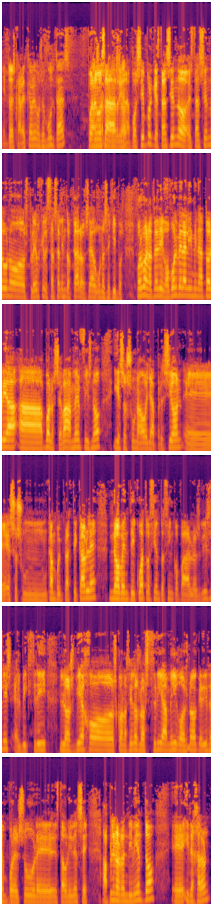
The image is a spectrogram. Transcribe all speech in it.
Entonces, cada vez que hablemos de multas... Ponemos a. Rihanna. Pues sí, porque están siendo, están siendo unos playoffs que le están saliendo caros, ¿eh? Algunos equipos. Pues bueno, te digo, vuelve la eliminatoria a. Bueno, se va a Memphis, ¿no? Y eso es una olla a presión. eh, eso es un campo impracticable. 94-105 para los Grizzlies. El Big Three, los viejos conocidos, los Three amigos, ¿no? Que dicen por el sur eh, estadounidense, a pleno rendimiento. eh, y dejaron.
